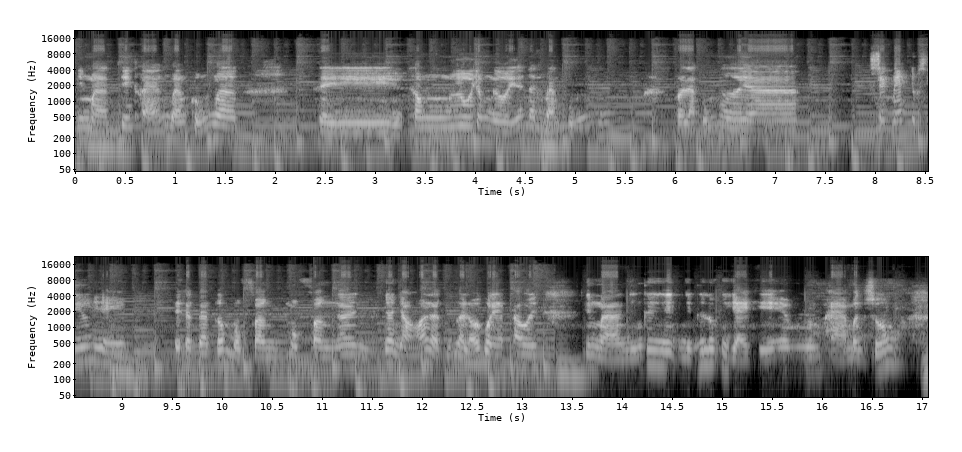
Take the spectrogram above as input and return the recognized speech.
nhưng mà thi thoảng bạn cũng uh, thì không vui trong người ấy, nên bạn cũng gọi là cũng hơi uh, xét nét chút xíu với em thì thật ra có một phần một phần uh, nhỏ nhỏ là cũng là lỗi của em thôi ừ. nhưng mà những cái những cái lúc như vậy thì em hạ mình xuống ừ.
